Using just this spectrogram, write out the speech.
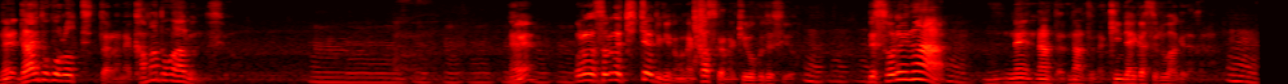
ね、台所って言ったらねかまどがあるんですよ。ね。これがそれがちっちゃい時のねかすかな記憶ですよ。でそれがう、ん。ね、なんてなんていうんだ近代化するわけだかうん。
